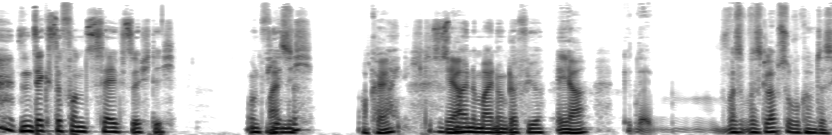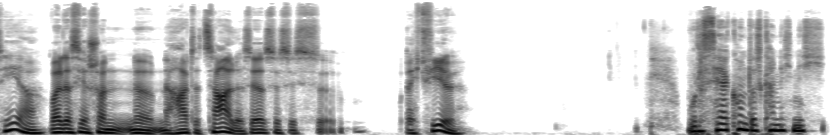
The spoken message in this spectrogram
sind sechs davon safe süchtig. Und vier Meinst du? nicht. Okay. Meine ich. Das ist Ja. meine Meinung dafür. Ja. Was, was glaubst du, wo kommt das her? Weil das ja schon eine, eine harte Zahl ist. Ja, das ist, ist äh, recht viel. Wo das herkommt, das kann ich nicht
